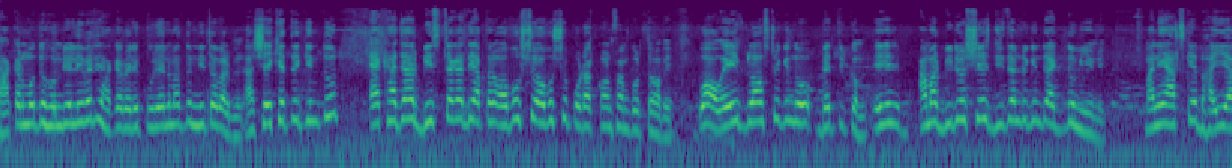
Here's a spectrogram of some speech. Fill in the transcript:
ঢাকার মধ্যে হোম ডেলিভারি ঢাকার বাইরে কুরিয়ারের মাধ্যমে নিতে পারবেন। আর সেই ক্ষেত্রে কিন্তু এক হাজার বিশ টাকা দিয়ে আপনার অবশ্যই অবশ্যই প্রোডাক্ট কনফার্ম করতে হবে। ওয়াও এই ব্লাউজটা কিন্তু ব্যতিক্রম। এই আমার ভিডিও শেষ ডিজাইনটা কিন্তু একদম ইউনিক মানে আজকে ভাইয়া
